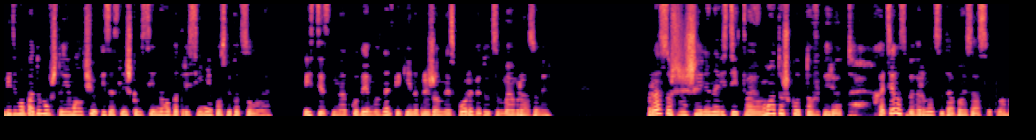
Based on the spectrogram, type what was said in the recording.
видимо, подумав, что я молчу из-за слишком сильного потрясения после поцелуя. Естественно, откуда ему знать, какие напряженные споры ведутся в моем разуме? «Раз уж решили навестить твою матушку, то вперед. Хотелось бы вернуться домой засветло,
